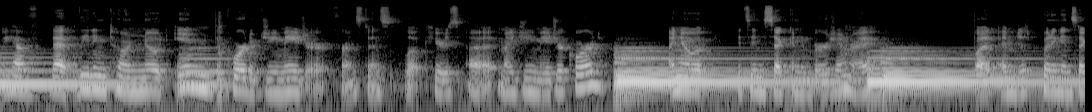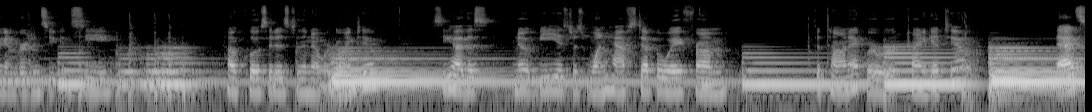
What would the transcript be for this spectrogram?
we have that leading tone note in the chord of G major. For instance, look, here's uh, my G major chord. I know it's in second inversion, right? But I'm just putting in second inversion so you can see how close it is to the note we're going to. See how this note B is just one half step away from the tonic where we're trying to get to? That's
